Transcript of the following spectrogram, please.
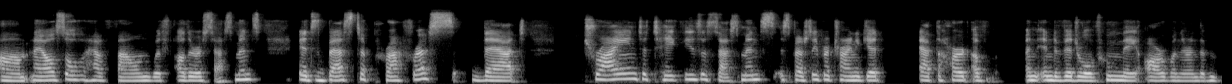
um, and i also have found with other assessments it's best to preface that trying to take these assessments especially if you're trying to get at the heart of an individual of whom they are when they're in the,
